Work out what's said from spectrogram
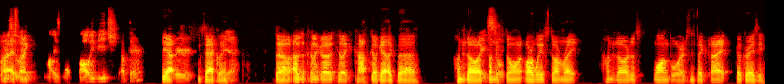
But is, like, like, is that Folly Beach up there? Yeah, or, exactly. Yeah. So I was just gonna go to like Costco, get like the hundred dollar like thunderstorm or wave storm, right? Hundred dollar just longboards. And it's like, all right, go crazy.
